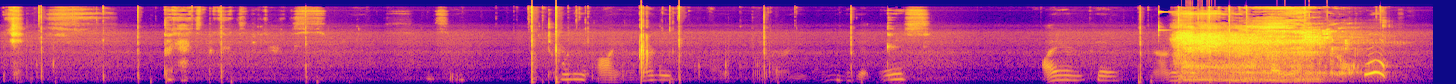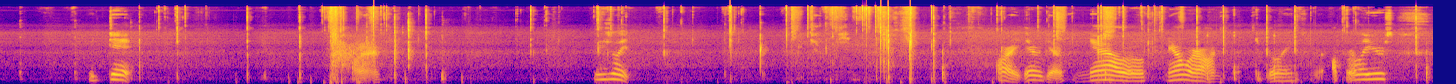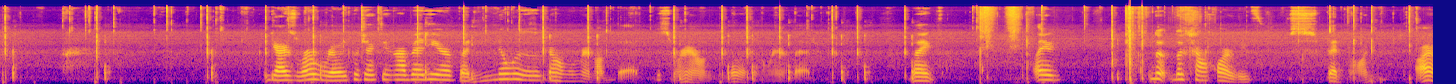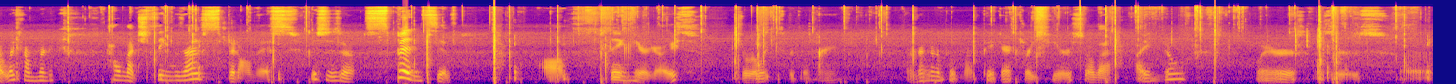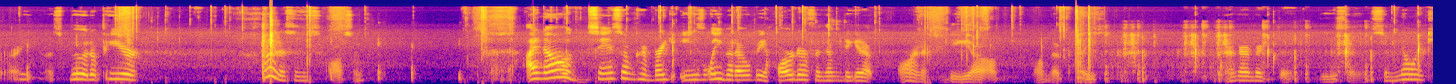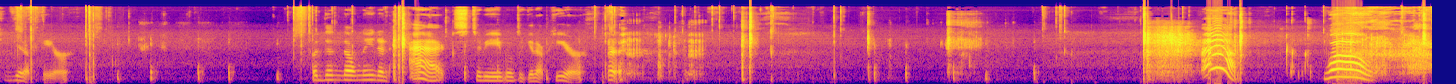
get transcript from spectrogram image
I I'm gonna get this. Iron pick. No. We did it. Alright. Usually. Alright, there we go. Now, now we're on to building the upper layers. Guys, we're really protecting our bed here, but no one's gonna run our bed. This round, no one's gonna run our bed. Like, like, look, look how hard we've spent on. I like how many, how much things I've spent on this. This is an expensive um, thing here, guys. It's a really expensive thing. And I'm gonna put my pickaxe right here so that I know where this is. Alright, let's build up here. Oh, this is awesome. I know sandstone can break easily, but it will be harder for them to get up on the uh, on the place. I gotta break the, these things so no one can get up here. But then they'll need an axe to be able to get up here. ah! Whoa!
